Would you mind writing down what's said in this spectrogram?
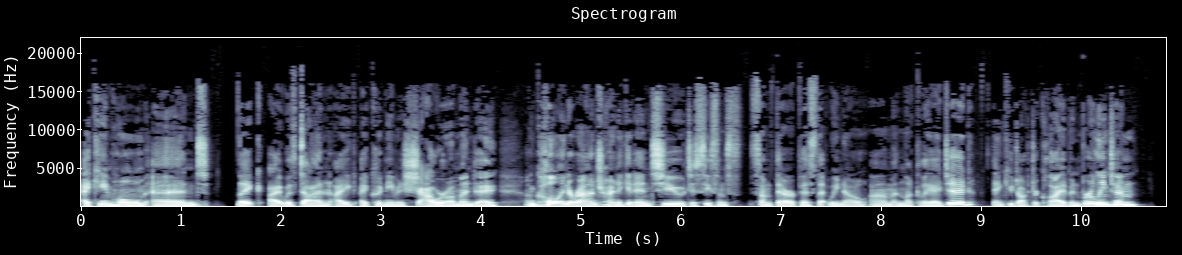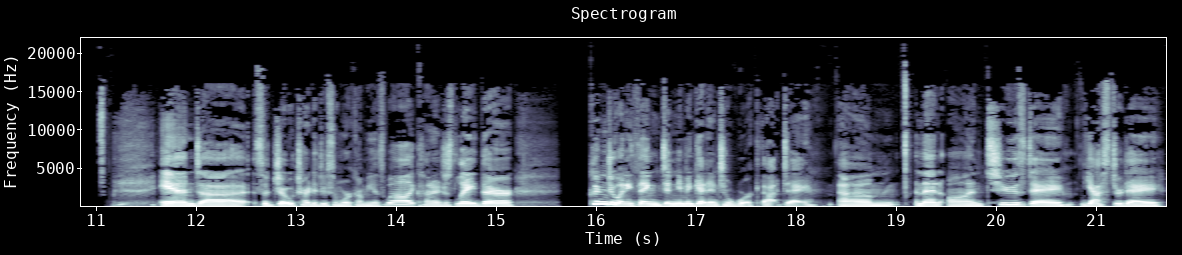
I came home and like I was done. I, I couldn't even shower on Monday. I'm calling around trying to get into to see some some therapists that we know. Um, and luckily I did. Thank you, Dr. Clive in Burlington. And uh, so Joe tried to do some work on me as well. I kind of just laid there, couldn't do anything, didn't even get into work that day. Um, and then on Tuesday, yesterday,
